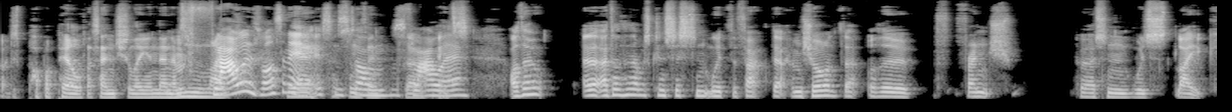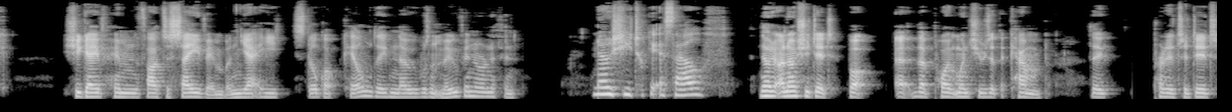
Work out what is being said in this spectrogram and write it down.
I just pop a pill essentially, and then I'm like, flowers, wasn't it? yeah, it was some. So flower. although uh, I don't think that was consistent with the fact that I'm sure that other f- French person was like. She gave him the flower to save him, but yet he still got killed, even though he wasn't moving or anything. No, she took it herself. No, I know she did, but at the point when she was at the camp, the predator did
